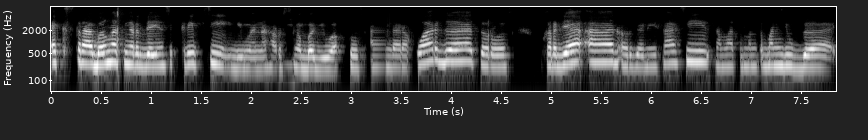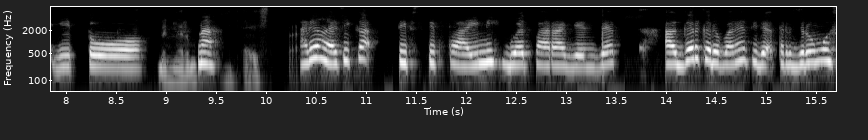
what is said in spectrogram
ekstra banget ngerjain skripsi, di mana harus ngebagi waktu antara keluarga, terus pekerjaan, organisasi, sama teman-teman juga gitu. bener Nah. Ada nggak sih Kak tips-tips lain nih buat para Gen Z agar ke depannya tidak terjerumus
